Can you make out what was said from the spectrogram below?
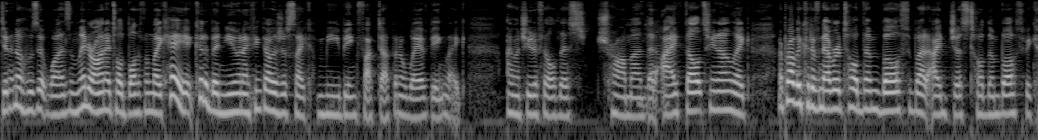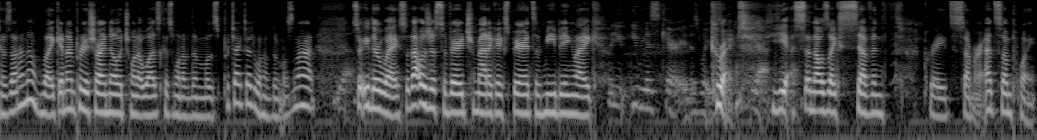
didn't know whose it was. And later on, I told both of them like, hey, it could have been you. And I think that was just like me being fucked up in a way of being like. I want you to feel this trauma that I felt, you know, like I probably could have never told them both, but I just told them both because I don't know, like, and I'm pretty sure I know which one it was because one of them was protected, one of them was not. Yeah. So either way, so that was just a very traumatic experience of me being like, But you, you miscarried, is what you're correct, saying. Yeah. yes, and that was like seventh grade summer at some point.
